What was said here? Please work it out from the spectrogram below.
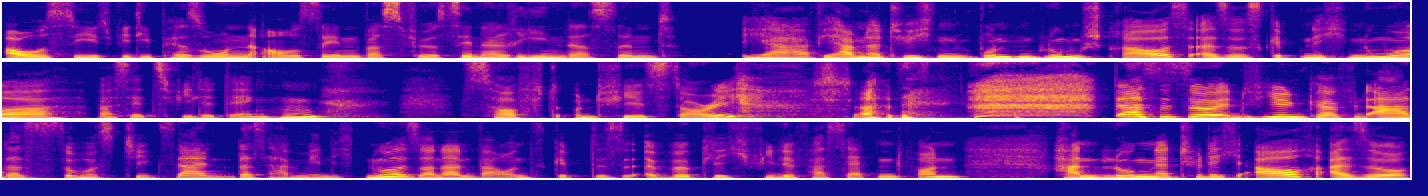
aussieht, wie die Personen aussehen, was für Szenerien das sind? Ja, wir haben natürlich einen bunten Blumenstrauß. Also es gibt nicht nur, was jetzt viele denken, soft und viel Story. Das, das ist so in vielen Köpfen, ah, das so muss Cheek sein. Das haben wir nicht nur, sondern bei uns gibt es wirklich viele Facetten von Handlungen natürlich auch. Also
